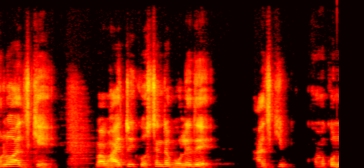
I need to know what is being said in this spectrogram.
হলো আজকে? বা ভাই তুই কোশ্চেনটা বলে দে, আজ কি, কোন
